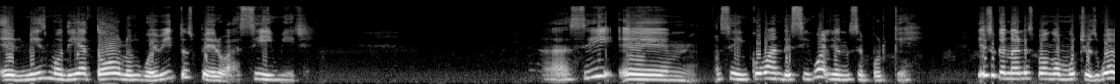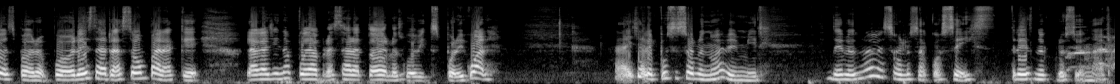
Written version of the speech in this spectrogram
el mismo día, todos los huevitos, pero así, mire. Así em, se incuban desigual, yo no sé por qué. Y eso que no les pongo muchos huevos, por, por esa razón, para que la gallina pueda abrazar a todos los huevitos por igual. A ella le puse solo nueve, mire. De los nueve solo sacó seis. Tres no eclosionaron.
